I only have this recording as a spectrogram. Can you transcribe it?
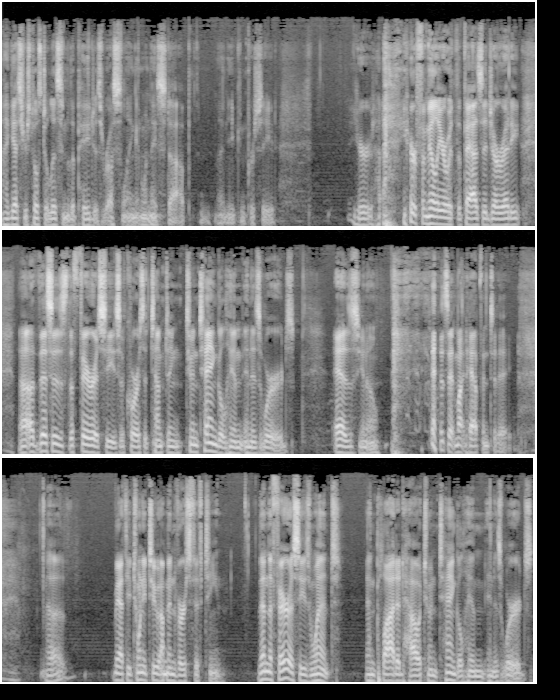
I guess you're supposed to listen to the pages rustling, and when they stop, then you can proceed you're you're familiar with the passage already. Uh, this is the Pharisees, of course, attempting to entangle him in his words, as you know, as it might happen today. Uh, Matthew 22, I'm in verse 15. Then the Pharisees went and plotted how to entangle him in his words.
